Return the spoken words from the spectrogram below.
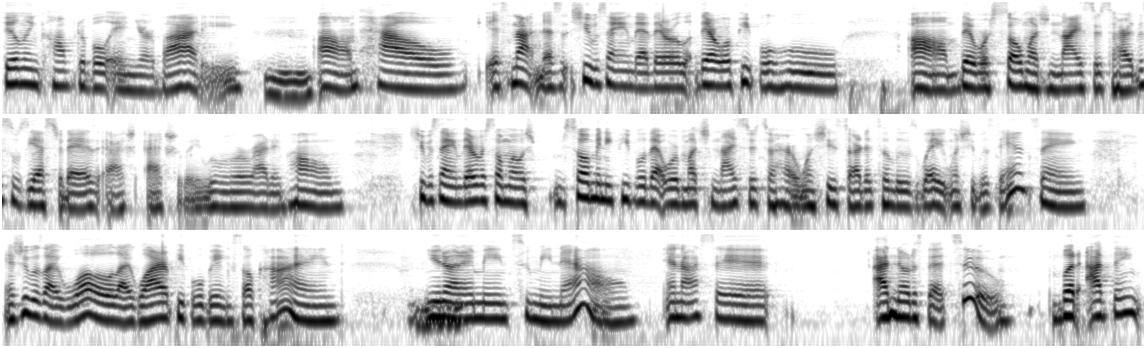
feeling comfortable in your body. Um, how it's not necessary. She was saying that there were, there were people who um, they were so much nicer to her. This was yesterday, act- actually, when we were riding home. She was saying there were so much, so many people that were much nicer to her when she started to lose weight when she was dancing, and she was like, "Whoa, like why are people being so kind?" You know what I mean to me now. And I said, I noticed that too. But I think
